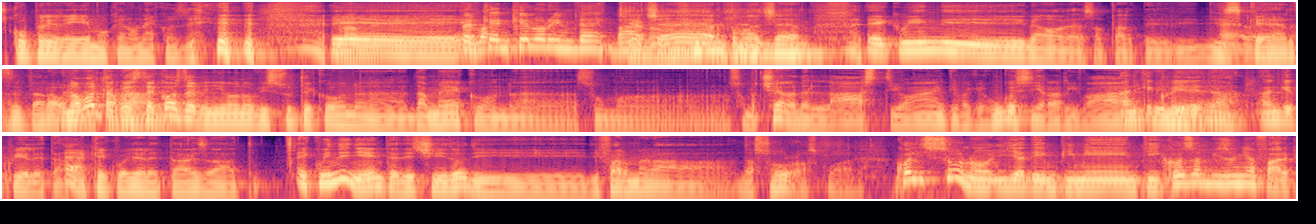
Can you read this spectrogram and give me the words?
scopriremo che non è così. E- Perché ma- anche loro invecchiano. ma certo, ma certo. E quindi, no, adesso a parte gli Eh, scherzi, beh, però. Una volta queste cose venivano vissute con, eh, da me con, eh, insomma, insomma, c'era dell'astio anche, perché comunque si era rivali. Anche qui è l'età. Anche qui è l'età. Eh, anche qui è l'età, esatto. E quindi niente, decido di, di farmela da solo la squadra. Quali sono gli adempimenti? Cosa bisogna fare?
